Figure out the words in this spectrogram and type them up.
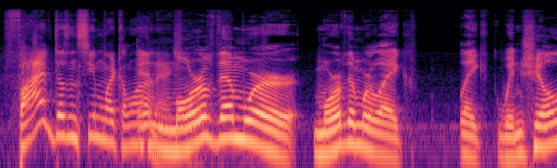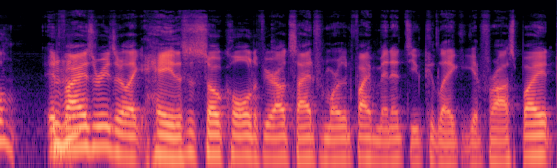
Five doesn't seem like a lot. and actually. more of them were more of them were like like wind chill advisories are like hey this is so cold if you're outside for more than five minutes you could like get frostbite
